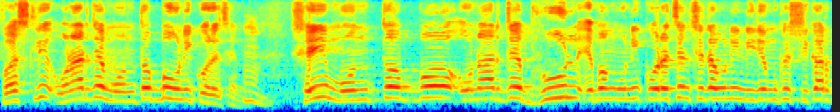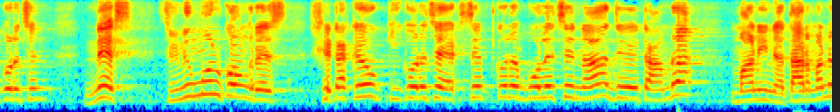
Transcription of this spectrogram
ফার্স্টলি ওনার যে মন্তব্য উনি করেছেন সেই মন্তব্য ওনার যে ভুল এবং উনি করেছেন সেটা উনি নিজে মুখে স্বীকার করেছেন। নেক্সট তৃণমূল কংগ্রেস সেটাকেও কি করেছে অ্যাকসেপ্ট করে বলেছে না যে এটা আমরা মানি না। তার মানে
